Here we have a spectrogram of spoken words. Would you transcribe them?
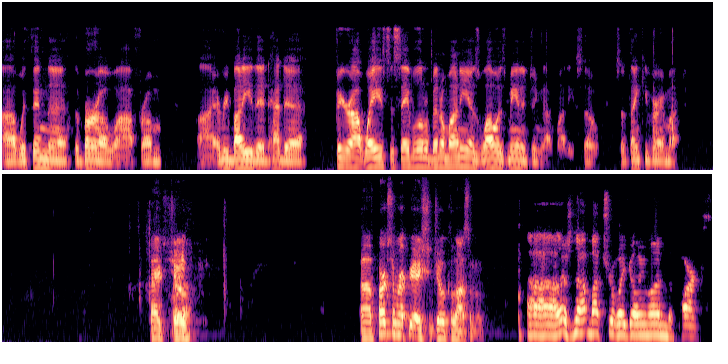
uh, within the, the borough uh, from uh, everybody that had to figure out ways to save a little bit of money as well as managing that money. So, so thank you very much. Thanks, Joe. Uh, Parks and Recreation, Joe Colosimo. Uh, there's not much really going on in the parks.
